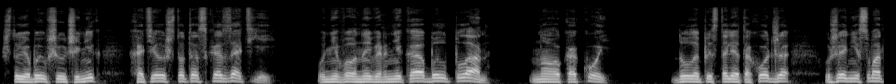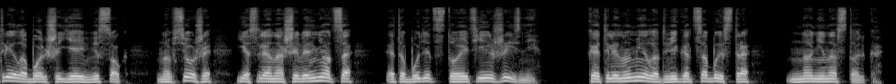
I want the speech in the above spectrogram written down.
что ее бывший ученик хотел что-то сказать ей. У него наверняка был план, но какой? Дуло пистолета Ходжа уже не смотрело больше ей в висок, но все же, если она шевельнется, это будет стоить ей жизни. Кэтлин умела двигаться быстро, но не настолько.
